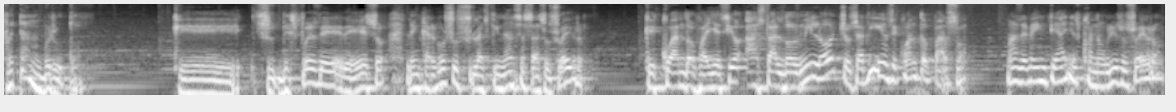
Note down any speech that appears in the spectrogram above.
fue tan bruto que después de, eso le encargó sus, las finanzas a su suegro, que cuando falleció hasta el 2008, o sea, fíjense cuánto pasó, más de 20 años cuando murió su suegro,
